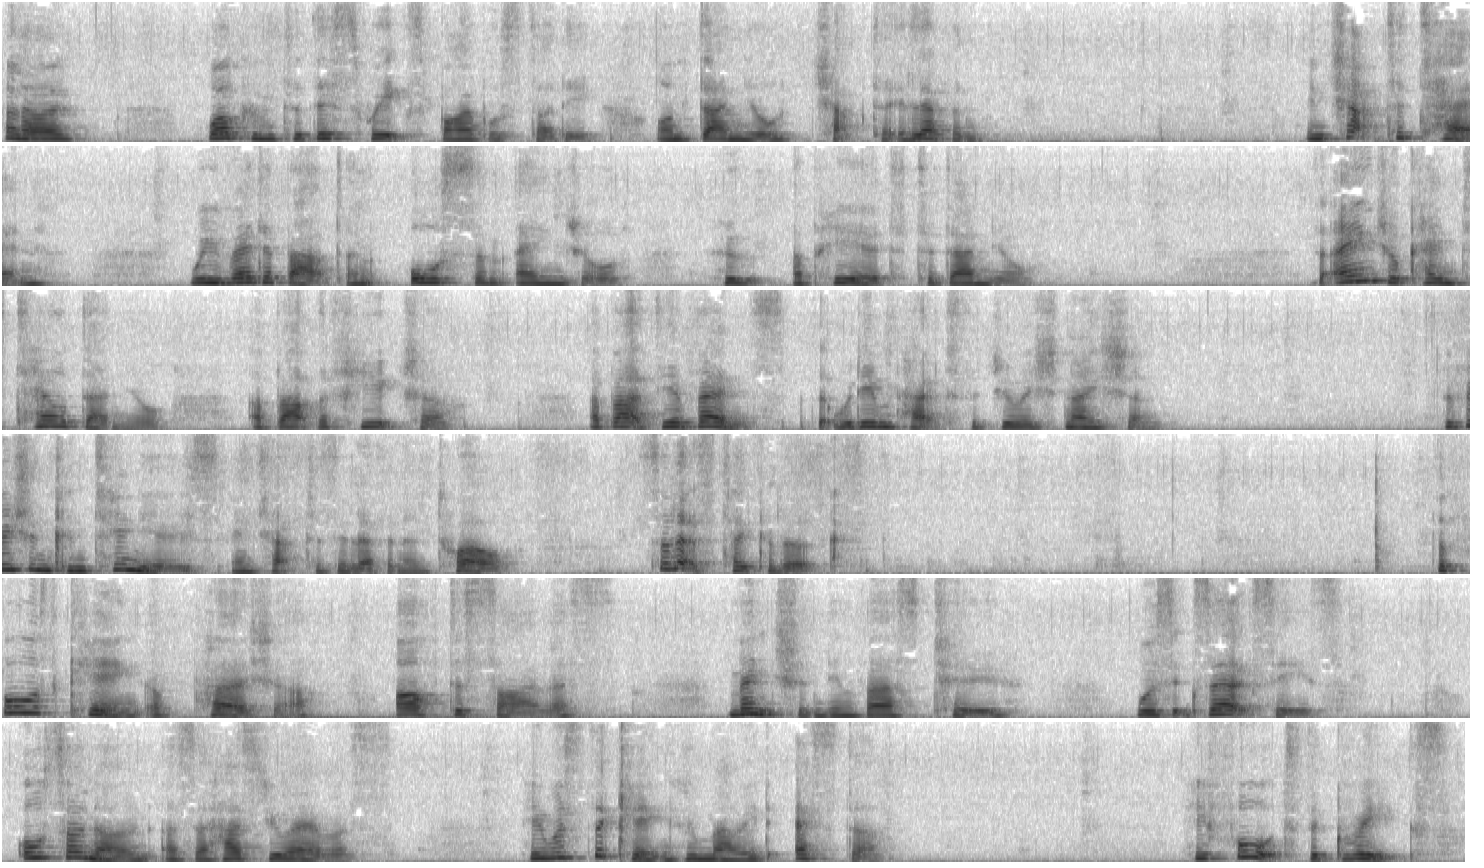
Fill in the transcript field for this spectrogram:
Hello, welcome to this week's Bible study on Daniel chapter 11. In chapter 10, we read about an awesome angel who appeared to Daniel. The angel came to tell Daniel about the future, about the events that would impact the Jewish nation. The vision continues in chapters 11 and 12, so let's take a look. The fourth king of Persia, after Cyrus, mentioned in verse 2, was Xerxes, also known as Ahasuerus. He was the king who married Esther. He fought the Greeks,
